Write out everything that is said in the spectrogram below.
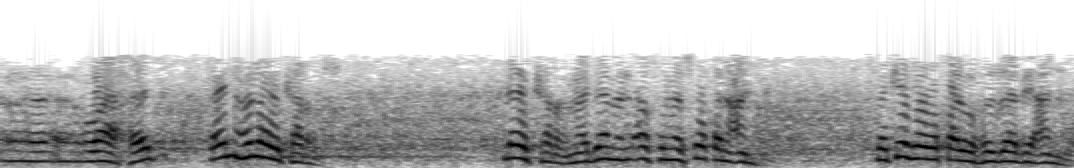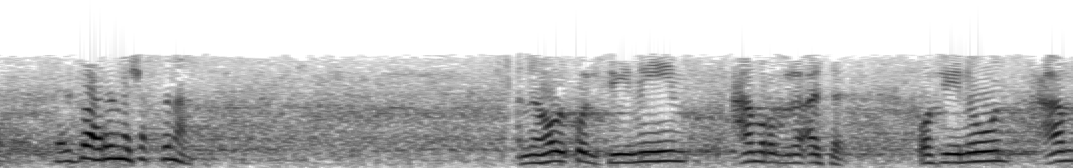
آه، واحد فإنه لا يكرر لا يكرر ما دام الأصل مسوق عنه. فكيف يقال في الباب عنه؟ الظاهر إنه شخص نعم أنه يقول في ميم عمرو بن أسد وفي نون عم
